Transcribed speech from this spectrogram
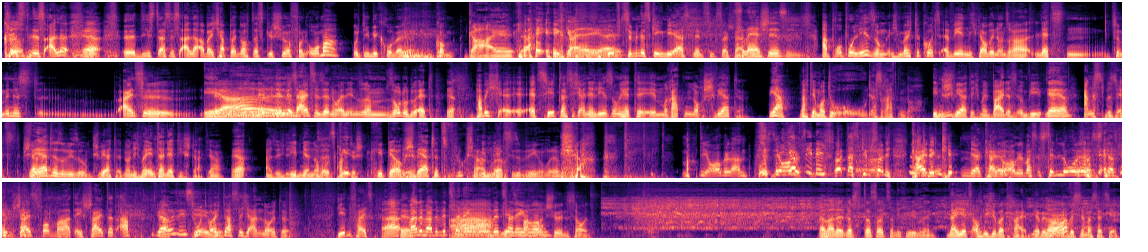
Crystal ist alle, ja. Ja. äh, dies, das ist alle, aber ich habe ja noch das Geschirr von Oma und die Mikrowelle. Komm, geil. Ja. Geil, geil, geil. Hilft zumindest gegen die ersten Entzugserscheinungen. Flashes. Apropos Lesung, ich möchte kurz erwähnen, ich glaube in unserer letzten, zumindest äh, Einzelsendung, Ja, also nennen, nennen wir es äh, Einzelsendung, also in unserem Solo-Duett, Ja. habe ich äh, erzählt, dass ich eine Lesung hätte im Rattenloch Schwerte. Ja, Nach dem Motto, oh, das Rattenloch. In Schwerte. Ich meine, beides irgendwie Mhm. ja, ja. angstbesetzt. Schwerte sowieso. Ja? Schwerte. Noch nicht mal Internet, die Stadt, ja. Ja. Also die leben ja noch So, es praktisch. gibt, gibt ja auch Ja. Schwerte zum Flugschaden Im oder diese Bewegung, oder? Ja. Mach die Orgel an. Wo ist die Ich Orgel? hab sie nicht. Das gibt's doch nicht. Keine Kippen mehr, keine Orgel. Was ist denn los? Was ist denn das für ein Scheißformat? Ey, schaltet ab. Ich sie ist Tut euch das nicht an, Leute. Jedenfalls. Ah, äh, warte, warte, Witzverlängerung, ah, jetzt machen wir Witzverlängerung. einen schönen Sound. Ah, warte, das, das soll es doch nicht gewesen sein. Na, jetzt auch nicht übertreiben. Ja, wir Doch. wollen ein bisschen was erzählen.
